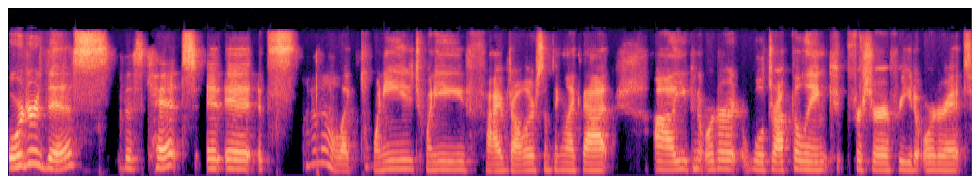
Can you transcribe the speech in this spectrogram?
Order this, this kit. It, it it's, I don't know, like 20, $25, something like that. Uh, you can order it. We'll drop the link for sure for you to order it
